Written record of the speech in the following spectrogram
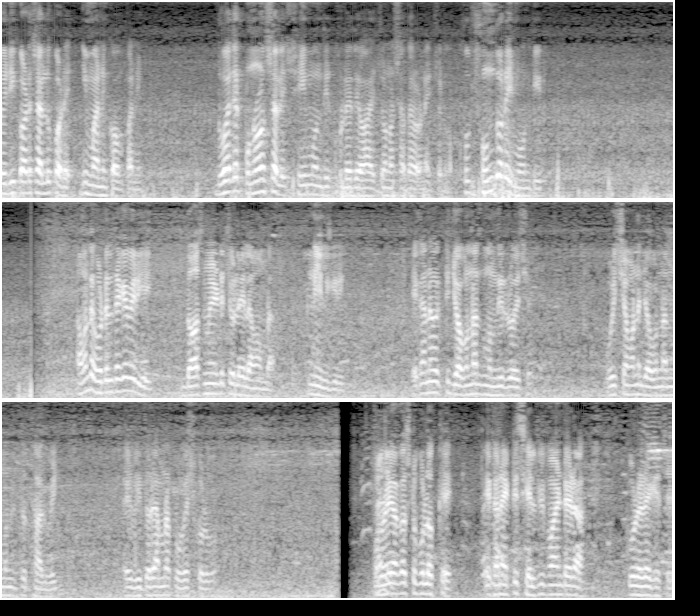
তৈরি করা চালু করে ইমানি কোম্পানি। দু পনেরো সালে সেই মন্দির খুলে দেওয়া হয় জনসাধারণের জন্য। খুব সুন্দর এই মন্দির। আমাদের হোটেল থেকে বেরিয়েই দশ মিনিটে চলে এলাম আমরা নীলগিরি। এখানেও একটি জগন্নাথ মন্দির রয়েছে। উড়িষ্যা মানে জগন্নাথ মন্দির তো থাকবেই। এর ভিতরে আমরা প্রবেশ করব। পনেরোই আগস্ট উপলক্ষে এখানে একটি সেলফি পয়েন্ট এরা করে রেখেছে।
